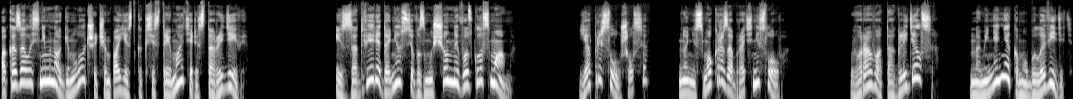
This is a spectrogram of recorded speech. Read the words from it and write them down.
оказалось немногим лучше, чем поездка к сестре-матери старой деве. Из-за двери донесся возмущенный возглас мамы. Я прислушался, но не смог разобрать ни слова. Воровато огляделся, но меня некому было видеть.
